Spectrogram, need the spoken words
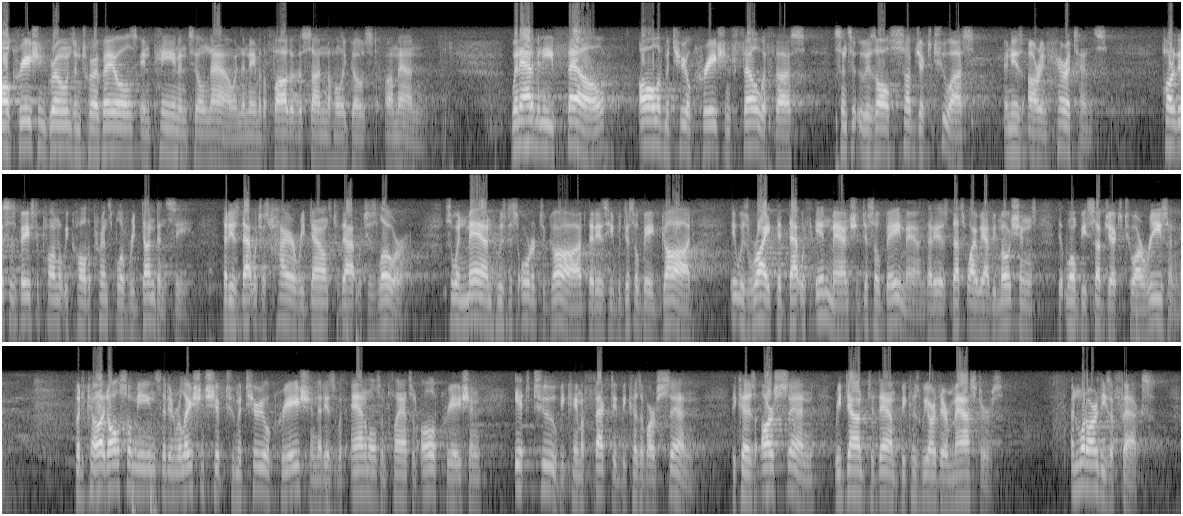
All creation groans and travails in pain until now. In the name of the Father, the Son, and the Holy Ghost. Amen. When Adam and Eve fell, all of material creation fell with us, since it was all subject to us and is our inheritance. Part of this is based upon what we call the principle of redundancy. That is, that which is higher redounds to that which is lower. So when man, who is disordered to God, that is, he disobeyed God, it was right that that within man should disobey man. That is, that's why we have emotions that won't be subject to our reason. But it also means that in relationship to material creation, that is, with animals and plants and all of creation, it too became affected because of our sin. Because our sin redounded to them because we are their masters. And what are these effects?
